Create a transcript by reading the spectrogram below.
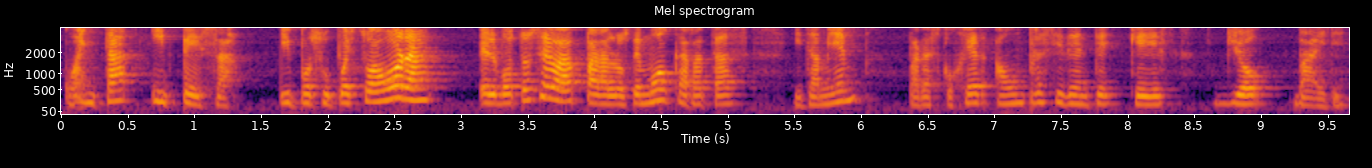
cuenta y pesa. Y por supuesto ahora el voto se va para los demócratas y también para escoger a un presidente que es Joe Biden.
